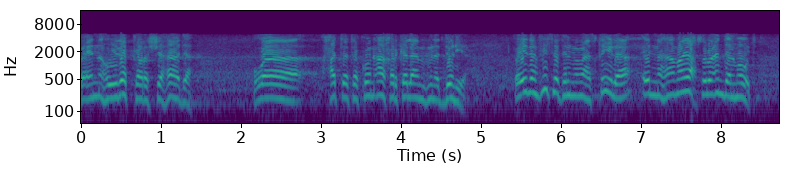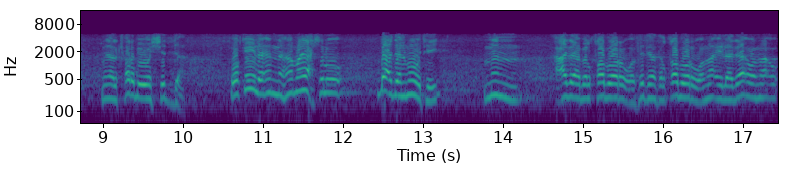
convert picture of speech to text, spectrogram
فإنه يذكر الشهادة وحتى تكون آخر كلامه من الدنيا. فإذا فتنة الممات قيل إنها ما يحصل عند الموت من الكرب والشدة وقيل إنها ما يحصل بعد الموت من عذاب القبر وفتنة القبر وما إلى ذا وما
